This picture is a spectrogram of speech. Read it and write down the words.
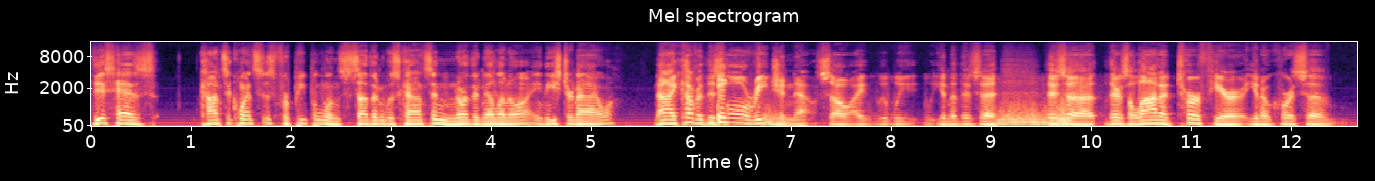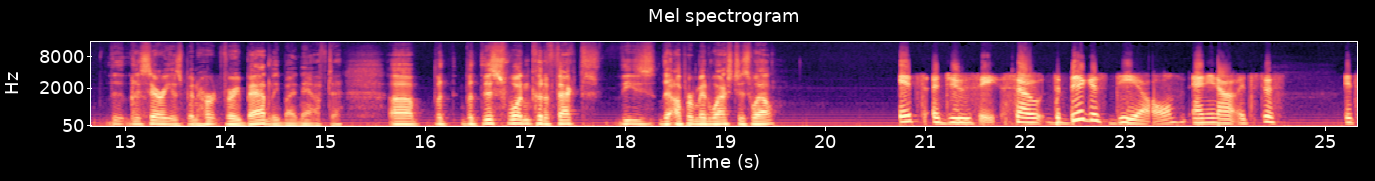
this has consequences for people in southern Wisconsin, northern Illinois, and eastern Iowa? Now, I covered this whole region now, so I, we, you know, there's a, there's a, there's a lot of turf here. You know, of course, uh, th this area has been hurt very badly by NAFTA. Uh, but, but this one could affect these, the upper Midwest as well? It's a doozy. So the biggest deal, and you know, it's just it's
